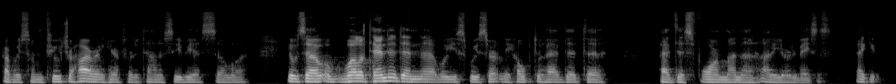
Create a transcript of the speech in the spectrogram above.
probably some future hiring here for the town of CBS. So uh, it was uh, well attended and uh, we, we certainly hope to have that, uh, have this forum on a, on a yearly basis. Thank you.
